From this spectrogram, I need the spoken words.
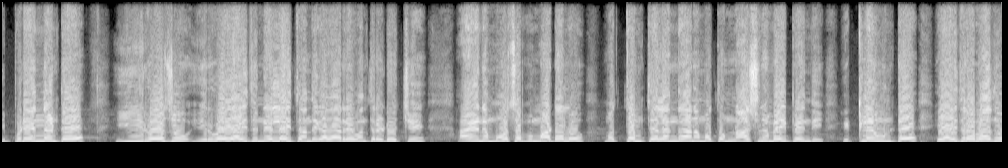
ఇప్పుడు ఏంటంటే ఈరోజు ఇరవై ఐదు నెలలు అవుతుంది కదా రేవంత్ రెడ్డి వచ్చి ఆయన మోసపు మాటలు మొత్తం తెలంగాణ మొత్తం నాశనం అయిపోయింది. ఇట్లే ఉంటే ఈ హైదరాబాదు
